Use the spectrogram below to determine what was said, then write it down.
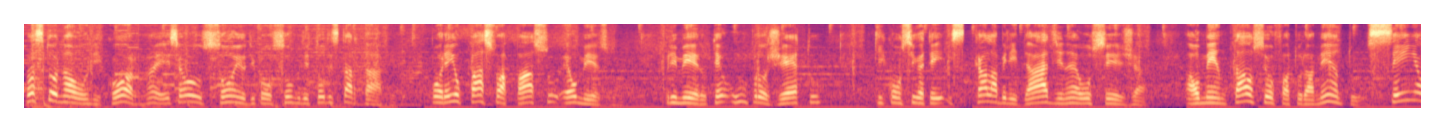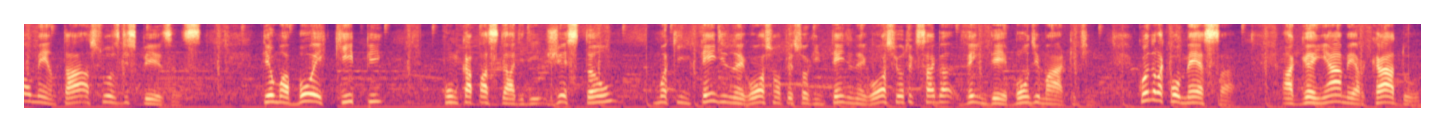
Para se tornar um unicórnio, né, esse é o sonho de consumo de toda startup. Porém, o passo a passo é o mesmo. Primeiro, ter um projeto que consiga ter escalabilidade, né, ou seja, aumentar o seu faturamento sem aumentar as suas despesas. Ter uma boa equipe com capacidade de gestão, uma que entende do negócio, uma pessoa que entende do negócio e outra que saiba vender, bom de marketing. Quando ela começa a ganhar mercado,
